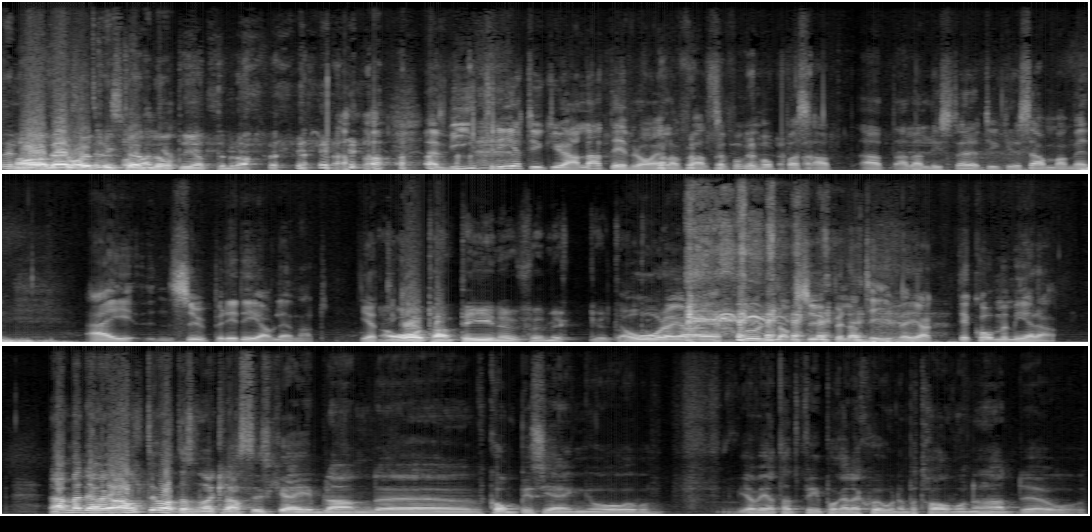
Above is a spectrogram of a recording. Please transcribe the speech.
Ja, låter därför tycker jag det låter jättebra. Ja, Vi tre tycker ju alla att det är bra i alla fall, så får vi hoppas att, att alla lyssnare tycker detsamma. Men nej, superidé av Lennart. Jättekul. Ja, ta inte i nu för mycket. Jo, jag är full av superlativer. Jag, det kommer mera. Nej men det har ju alltid varit en sån här klassisk grej bland eh, kompisgäng och jag vet att vi på redaktionen på Travronden hade och,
